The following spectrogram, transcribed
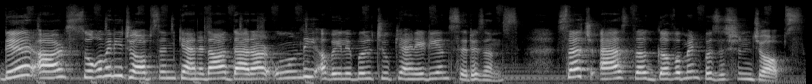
There are so many jobs in Canada that are only available to Canadian citizens, such as the government position jobs.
